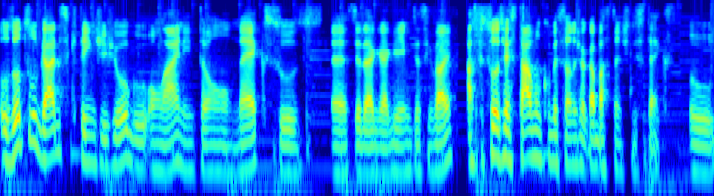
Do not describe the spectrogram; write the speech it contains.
os outros lugares que tem de jogo online, então Nexus, é, CDH Games e assim vai, as pessoas já estavam começando a jogar bastante de stacks. O,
